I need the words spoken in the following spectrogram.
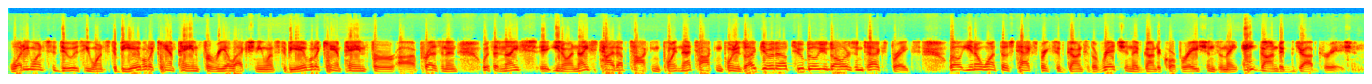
What he wants to do is he wants to be able to campaign for reelection. He wants to be able to campaign for uh, president with a nice, you know, a nice tied up talking point. And that talking point is, I've given out $2 billion in tax breaks. Well, you know what? Those tax breaks have gone to the rich and they've gone to corporations and they ain't gone to job creation.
